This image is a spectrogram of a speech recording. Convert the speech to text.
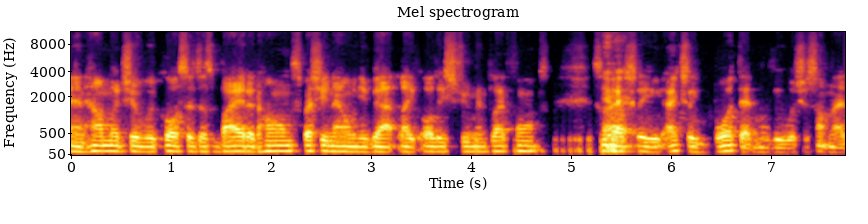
and how much it would cost to just buy it at home, especially now when you've got like all these streaming platforms. So yeah. I actually actually bought that movie, which is something I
